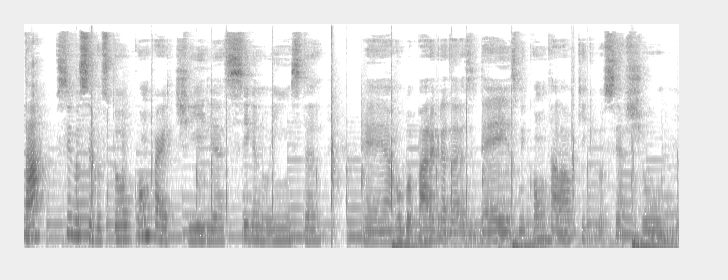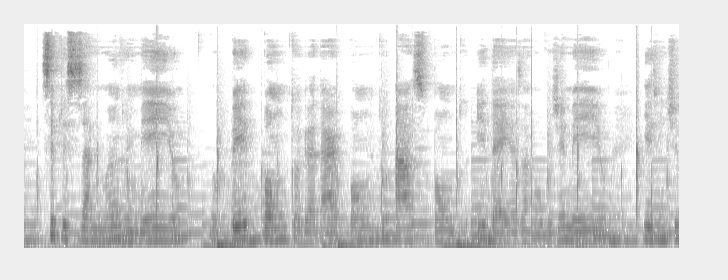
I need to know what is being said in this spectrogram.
tá? Se você gostou, compartilha, siga no Insta é, arroba para agradar as ideias, me conta lá o que, que você achou. Se precisar, me manda um e-mail no p.agradar.as.ideias.gmail e a gente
